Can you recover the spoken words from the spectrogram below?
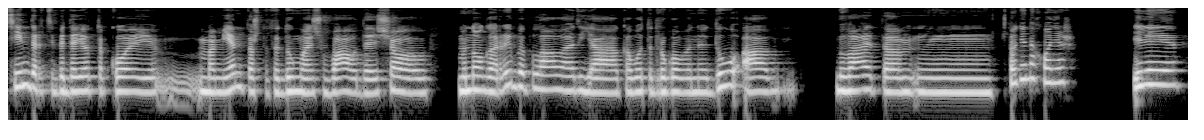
Тиндер тебе дает такой момент, то, что ты думаешь, вау, да еще много рыбы плавает, я кого-то другого найду, а бывает, э, что не находишь? Или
